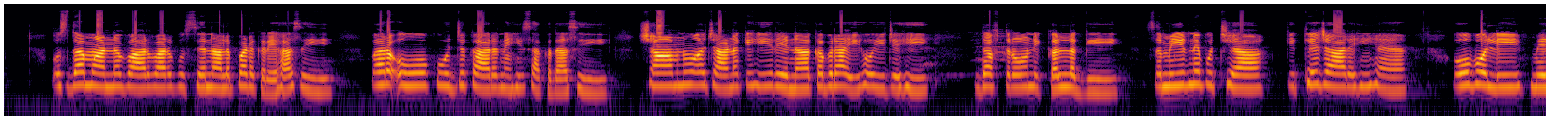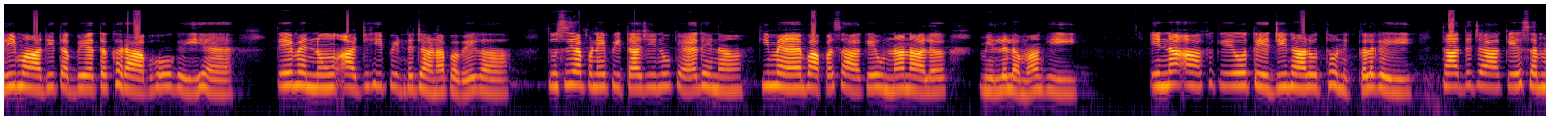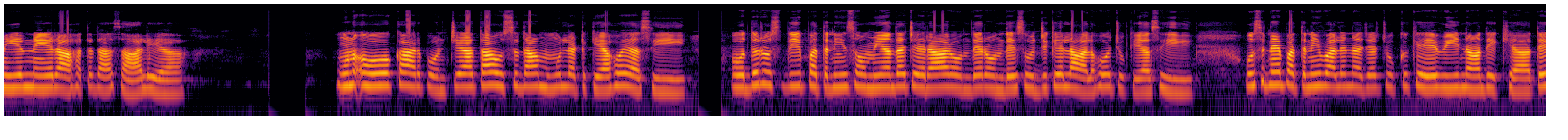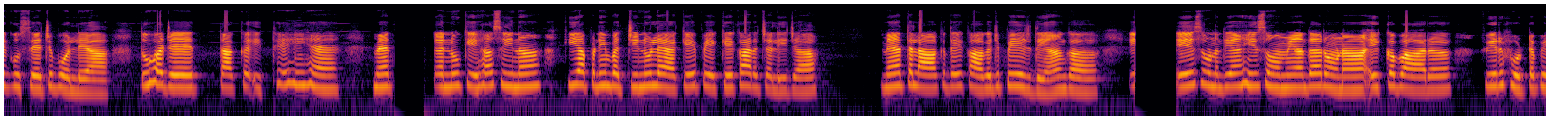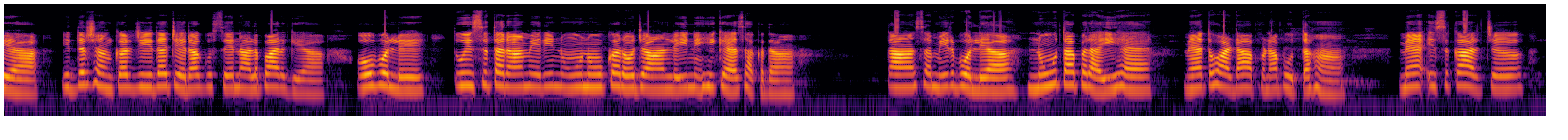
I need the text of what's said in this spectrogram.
ਉਸ ਦਾ ਮਨ ਵਾਰ-ਵਾਰ ਗੁੱਸੇ ਨਾਲ ਭੜਕ ਰਿਹਾ ਸੀ, ਪਰ ਉਹ ਕੁਝ ਕਰ ਨਹੀਂ ਸਕਦਾ ਸੀ। ਸ਼ਾਮ ਨੂੰ ਅਚਾਨਕ ਹੀ ਰੇਨਾ ਘਬਰਾਈ ਹੋਈ ਜਿਹੀ ਦਫ਼ਤਰੋਂ ਨਿਕਲ ਲੱਗੀ। ਸਮੀਰ ਨੇ ਪੁੱਛਿਆ, ਕਿੱਥੇ ਜਾ ਰਹੀ ਹੈ? ਉਹ ਬੋਲੀ, ਮੇਰੀ ਮਾਂ ਦੀ ਤਬੀਅਤ ਖਰਾਬ ਹੋ ਗਈ ਹੈ। ਅਤੇ ਮੈਨੂੰ ਅੱਜ ਹੀ ਪਿੰਡ ਜਾਣਾ ਪਵੇਗਾ। ਤੁਸੀਂ ਆਪਣੇ ਪਿਤਾ ਜੀ ਨੂੰ ਕਹਿ ਦੇਣਾ ਕਿ ਮੈਂ ਵਾਪਸ ਆ ਕੇ ਉਹਨਾਂ ਨਾਲ ਮਿਲ ਲਵਾਂਗੀ। ਇੰਨਾ ਆਖ ਕੇ ਉਹ ਤੇਜ਼ੀ ਨਾਲ ਉੱਥੋਂ ਨਿਕਲ ਗਈ। ਤਦ ਜਾ ਕੇ ਸਮੀਰ ਨੇ ਰਾਹਤ ਦਾ ਸਾਹ ਲਿਆ। ਹੁਣ ਉਹ ਘਰ ਪਹੁੰਚਿਆ ਤਾਂ ਉਸ ਦਾ ਮੂੰਹ ਲਟਕਿਆ ਹੋਇਆ ਸੀ। ਉਧਰ ਉਸ ਦੀ ਪਤਨੀ ਸੋਮੀਆ ਦਾ ਚਿਹਰਾ ਰੋਂਦੇ ਰੋਂਦੇ ਸੁੱਜ ਕੇ ਲਾਲ ਹੋ ਚੁੱਕਿਆ ਸੀ। ਉਸਨੇ ਪਤਨੀ ਵੱਲ ਨਜ਼ਰ ਚੁੱਕ ਕੇ ਵੀ ਨਾ ਦੇਖਿਆ ਤੇ ਗੁੱਸੇ 'ਚ ਬੋਲਿਆ, ਤੂੰ ਹਜੇ ਤੱਕ ਇੱਥੇ ਹੀ ਹੈ? ਮੈਂ ਤੈਨੂੰ ਕਿਹਾ ਸੀ ਨਾ ਕਿ ਆਪਣੀ ਬੱਚੀ ਨੂੰ ਲੈ ਕੇ ਪੇਕੇ ਘਰ ਚਲੀ ਜਾ। ਮੈਂ ਤਲਾਕ ਦੇ ਕਾਗਜ਼ ਭੇਜ ਦਿਆਂਗਾ। ਇਹ ਸੁਣਦਿਆਂ ਹੀ ਸੋਮਿਆ ਦਾ ਰੋਣਾ ਇੱਕ ਵਾਰ ਫਿਰ ਫੁੱਟ ਪਿਆ। ਇੱਧਰ ਸ਼ੰਕਰ ਜੀ ਦਾ ਚਿਹਰਾ ਗੁੱਸੇ ਨਾਲ ਭਰ ਗਿਆ। ਉਹ ਬੋਲੇ, ਤੂੰ ਇਸ ਤਰ੍ਹਾਂ ਮੇਰੀ ਨੂੰਹ ਨੂੰ ਘਰੋਂ ਜਾਣ ਲਈ ਨਹੀਂ ਕਹਿ ਸਕਦਾ। ਤਾਂ ਸਮੀਰ ਬੋਲਿਆ, ਨੂੰਹ ਤਾਂ ਪਰਾਈ ਹੈ, ਮੈਂ ਤੁਹਾਡਾ ਆਪਣਾ ਪੁੱਤ ਹਾਂ। ਮੈਂ ਇਸ ਘਰ 'ਚ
